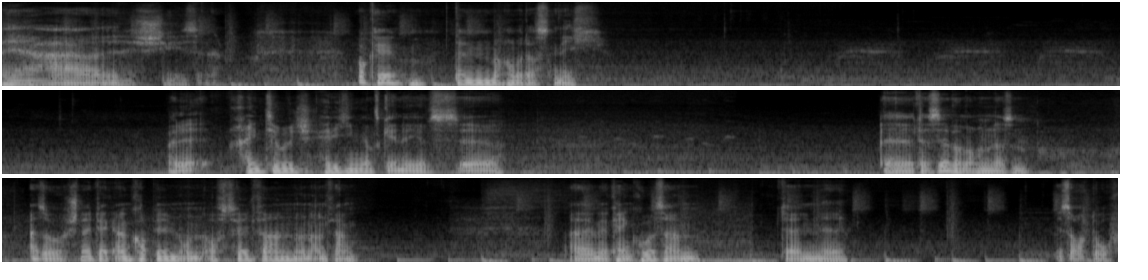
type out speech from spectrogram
Ja, scheiße. Okay, dann machen wir das nicht. Weil rein theoretisch hätte ich ihn ganz gerne jetzt äh, äh, das selber machen lassen. Also Schneidwerk ankoppeln und aufs Feld fahren und anfangen. Aber wenn wir keinen Kurs haben, dann äh, ist auch doof.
